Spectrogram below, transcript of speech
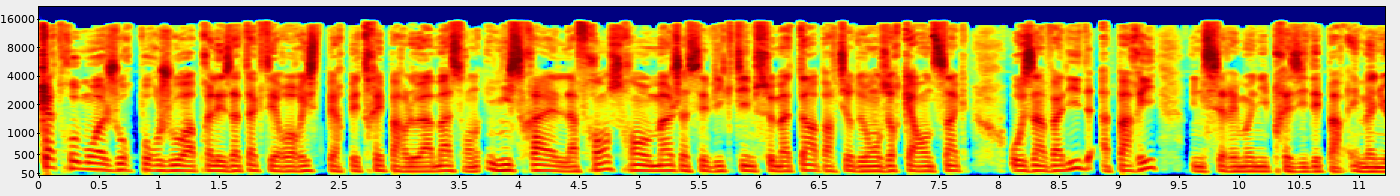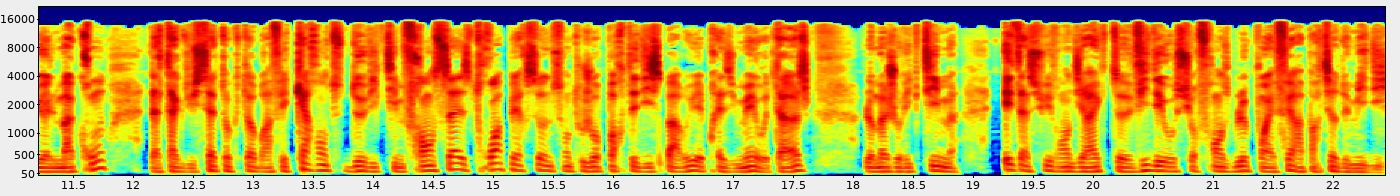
Quatre mois jour pour jour après les attaques terroristes perpétrées par le Hamas en Israël, la France rend hommage à ses victimes ce matin à partir de 11h45 aux Invalides à Paris, une cérémonie présidée par Emmanuel Macron. L'attaque du 7 octobre a fait 42 victimes françaises. Trois personnes sont toujours portées disparues et présumées otages. L'hommage aux victimes est à suivre en direct vidéo sur francebleu.fr à partir de midi.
